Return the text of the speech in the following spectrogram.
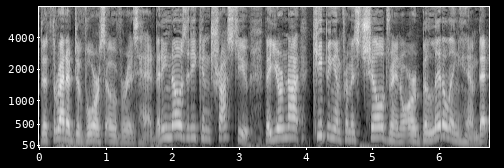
the threat of divorce over his head. That he knows that he can trust you. That you're not keeping him from his children or belittling him. That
